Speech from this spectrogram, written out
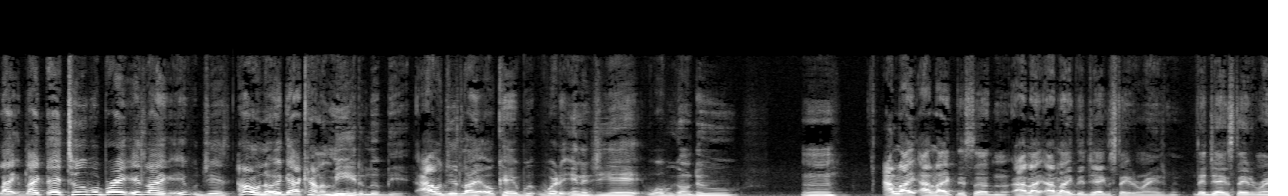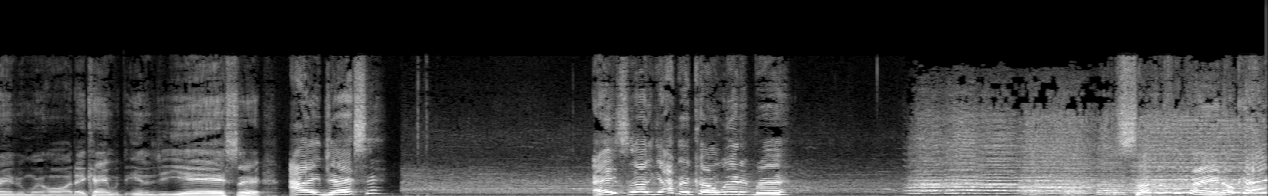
like like that tuba break, it's like it was just I don't know. It got kind of mid a little bit. I was just like, okay, where the energy at? What we gonna do? Mm, I like I like this southern. I like I like the Jackson State arrangement. The Jackson State arrangement went hard. They came with the energy. Yes, sir. All right, Jackson. Hey, son, y'all better come with it, bruh. Sucker for pain, okay.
